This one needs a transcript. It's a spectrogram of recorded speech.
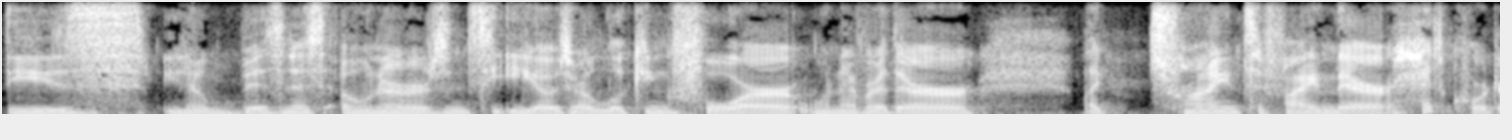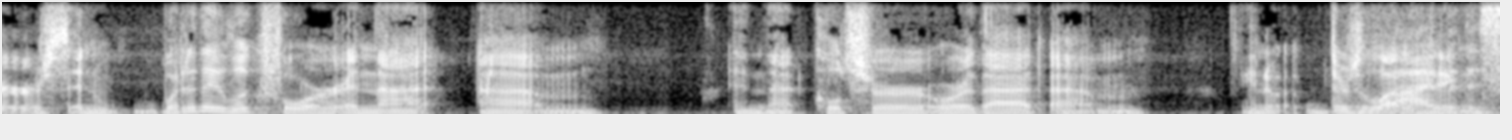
these, you know, business owners and CEOs are looking for whenever they're like trying to find their headquarters and what do they look for in that, um, in that culture or that, um, you know, there's a lot Vibe of of things. the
